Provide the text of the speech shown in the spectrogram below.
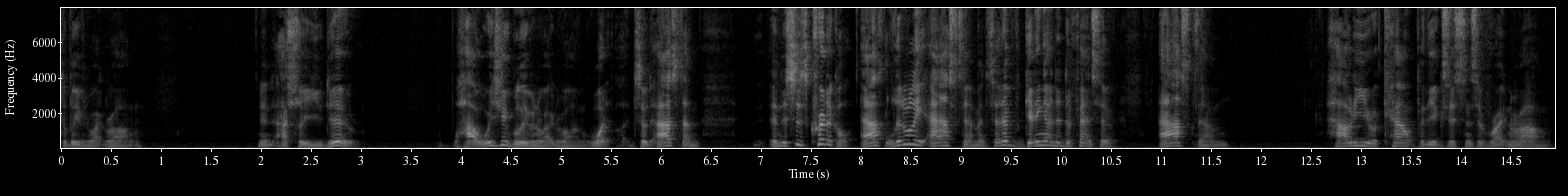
to believe in right and wrong. And actually, you do. How would you believe in right and wrong? What? So ask them, and this is critical. Ask, literally ask them instead of getting on the defensive. Ask them, how do you account for the existence of right and wrong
